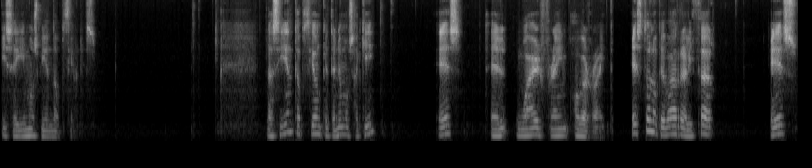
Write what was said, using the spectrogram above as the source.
y seguimos viendo opciones. La siguiente opción que tenemos aquí es el Wireframe Override. Esto lo que va a realizar es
